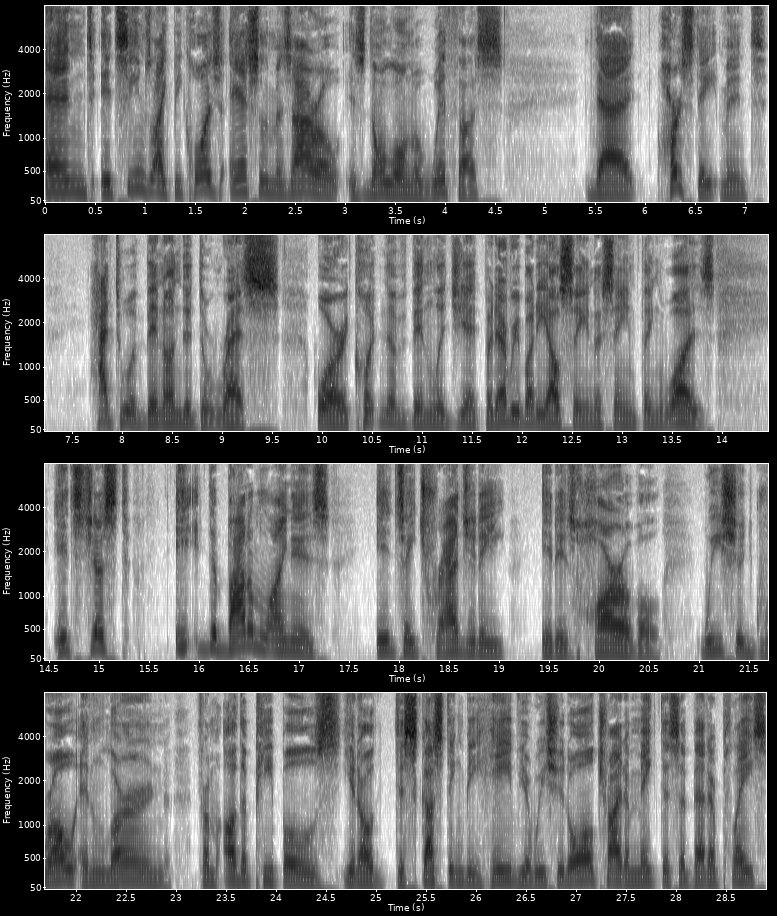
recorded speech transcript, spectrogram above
And it seems like because Ashley Massaro is no longer with us, that her statement had to have been under duress or it couldn't have been legit, but everybody else saying the same thing was. It's just it, the bottom line is it's a tragedy. It is horrible. We should grow and learn from other people's, you know, disgusting behavior. We should all try to make this a better place.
